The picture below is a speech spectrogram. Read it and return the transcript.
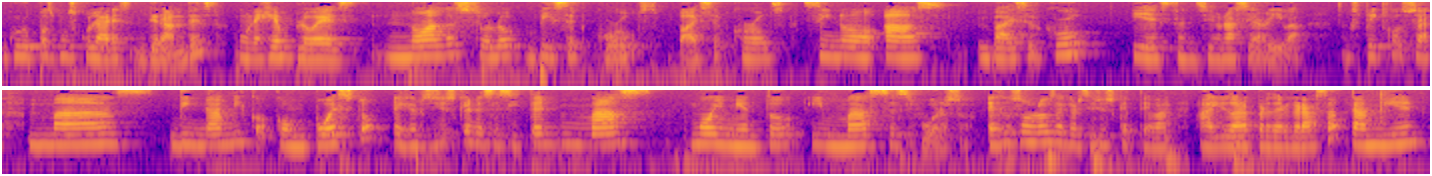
grupos musculares grandes. Un ejemplo es no hagas solo bicep curls, bicep curls, sino haz bicep curl y extensión hacia arriba. ¿Me explico? O sea, más dinámico, compuesto, ejercicios que necesiten más movimiento y más esfuerzo. Esos son los ejercicios que te van a ayudar a perder grasa. También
